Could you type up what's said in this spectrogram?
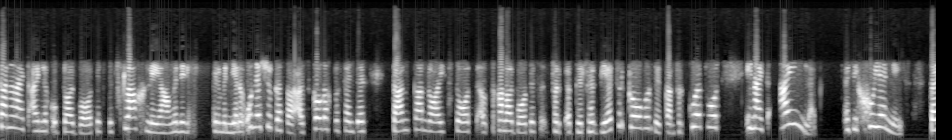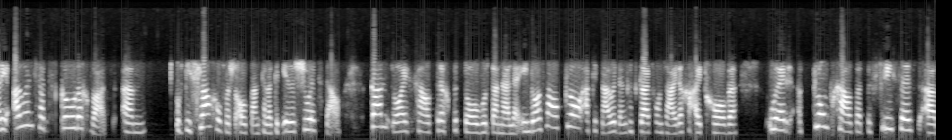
kan hulle uiteindelik op daai bates beslag lê hangende die kriminele ondersoek as daai ou skuldig bevind is dan kan daai staat kan daai bates vir verbeter verklaar word dit kan verkoop word. En uiteindelik is die goeie nuus dat die ouens wat skuldig was um of die slagoffers altyd hulle dit eerder so stel kan daai geld terugbetaal word aan hulle en daar's nou al klaar ek het nou 'n ding geskryf vir ons huidige uitgawe oor 'n klomp geld wat bevries is, uh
